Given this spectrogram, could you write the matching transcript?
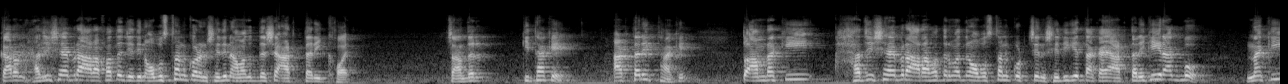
কারণ হাজি সাহেবরা আরাফাতে যেদিন অবস্থান করেন সেদিন আমাদের দেশে আট তারিখ হয়। চাঁদের কি থাকে? আট তারিখ থাকে। তো আমরা কি হাজি সাহেবরা আরাফাতের মাধ্যমে অবস্থান করছেন সেদিকে তাকায় আট তারিখেই রাখব? নাকি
